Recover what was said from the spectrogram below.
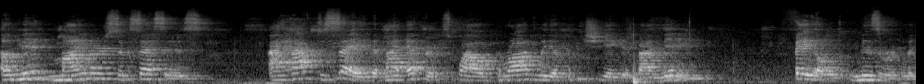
Amid minor successes, I have to say that my efforts, while broadly appreciated by many, failed miserably.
